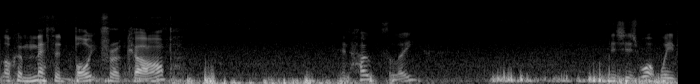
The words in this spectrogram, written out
like a method bite for a carp and hopefully this is what we've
